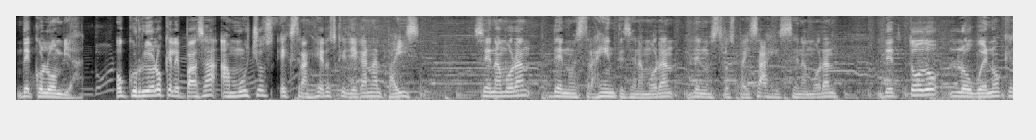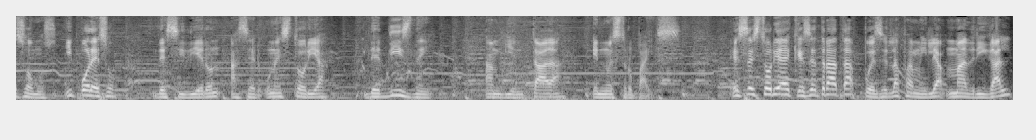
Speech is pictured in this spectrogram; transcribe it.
de Colombia. Ocurrió lo que le pasa a muchos extranjeros que llegan al país se enamoran de nuestra gente, se enamoran de nuestros paisajes, se enamoran de todo lo bueno que somos y por eso decidieron hacer una historia de Disney ambientada en nuestro país. ¿Esta historia de qué se trata? Pues es la familia Madrigal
